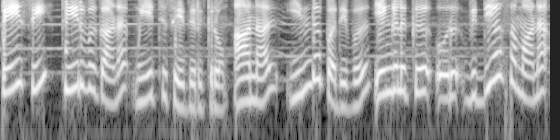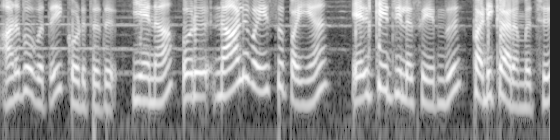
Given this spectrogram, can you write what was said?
பேசி தீர்வு காண முயற்சி செய்திருக்கிறோம். ஆனால் இந்த பதிவு எங்களுக்கு ஒரு வித்தியாசமான அனுபவத்தை கொடுத்தது. ஏன்னா ஒரு நாலு வயசு பையன் எல்கேஜியில சேர்ந்து படிக்க ஆரம்பிச்சு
